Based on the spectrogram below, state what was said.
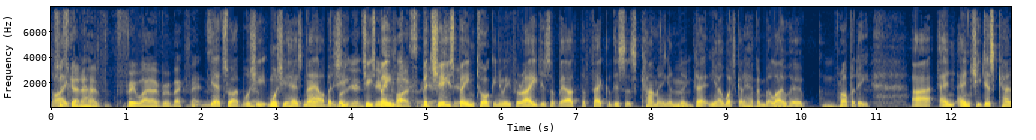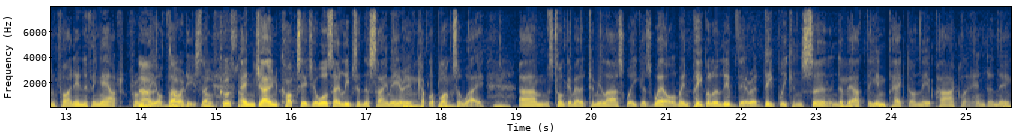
She's I- going to have freeway over her back fence. Yeah, that's right. Well, she well she has now, but Well, she yeah, she's been closer, but yeah, she's yeah. been talking to me for ages about the fact that this is coming and Mm. the, you know what's going to happen below her property. Uh, and and she just can't find anything out from No, the authorities. no, of course not. And Joan Coxsedge, who also lives in the same area, Mm, a couple of blocks away, um, was talking about it to me last week as well. I mean, people who live there are deeply concerned Mm, about the impact on their parkland and their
